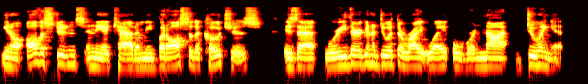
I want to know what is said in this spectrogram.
you know all the students in the academy but also the coaches is that we're either going to do it the right way or we're not doing it.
